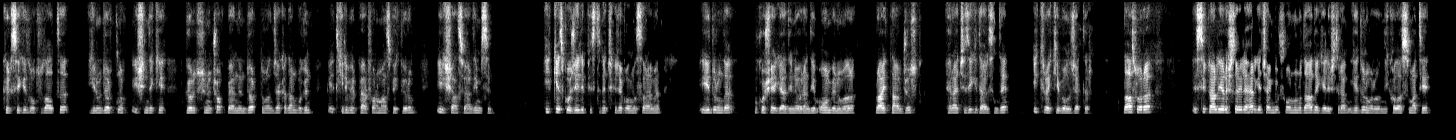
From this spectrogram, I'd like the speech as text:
48-36 24 işindeki görüntüsünü çok beğendim. 4 numaralı kadar bugün etkili bir performans bekliyorum. İlk şans verdiğim isim. İlk kez Kocaeli pistine çıkacak olmasına rağmen iyi durumda bu koşuya geldiğini öğrendiğim 11 numaralı Right Now Just Eray Çizik idaresinde ilk rakibi olacaktır. Daha sonra istikrarlı yarışlarıyla her geçen gün formunu daha da geliştiren 7 numaralı Nicolas Mati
